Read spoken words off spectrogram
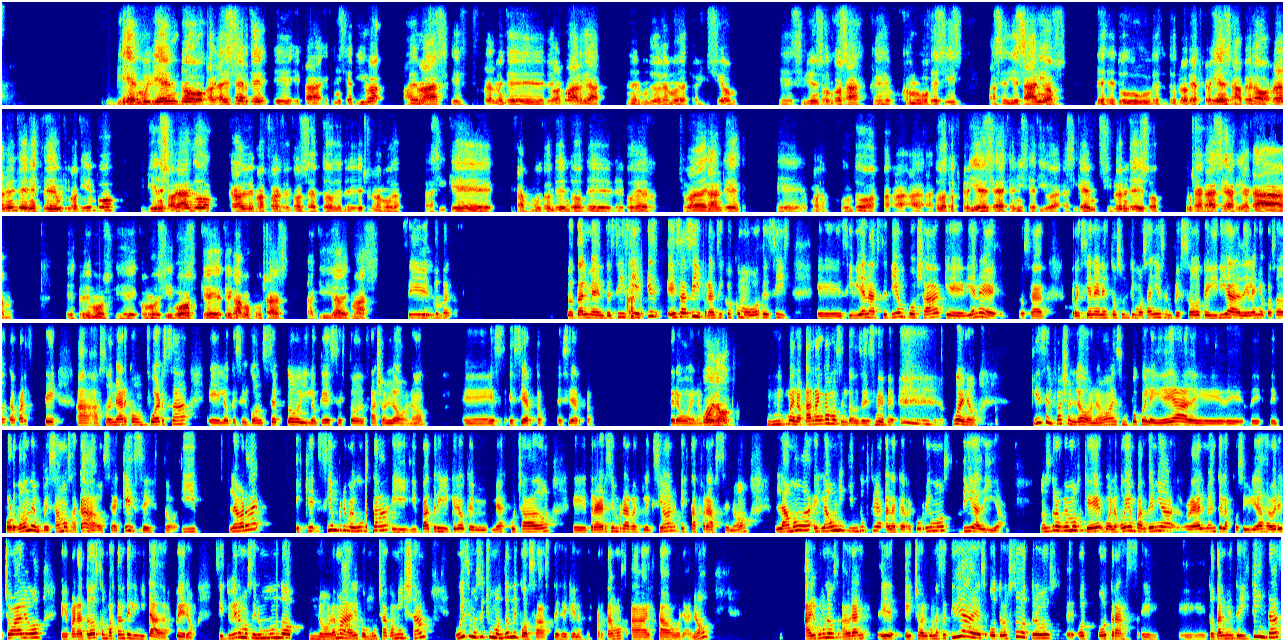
Bien, muy bien. No, agradecerte eh, esta, iniciativa. Además, es realmente de, vanguardia en el mundo de la moda, esta visión. Eh, si bien son cosas que, como vos decís, hace 10 años, desde tu, desde tu propia experiencia, pero realmente en este último tiempo vienes hablando cada vez más fuerte el concepto de derecho a la moda. Así que estamos muy contentos de, de poder llevar adelante eh, bueno, junto a, toda tu experiencia, esta iniciativa. Así que simplemente eso. Muchas gracias y acá esperemos, como decís vos, que tengamos muchas actividades más. Sí, eh, Totalmente, sí, sí, es que es así, Francisco, es como vos decís, eh, si bien hace tiempo ya que viene, o sea, recién en estos últimos años empezó, te diría, del año pasado esta parte, a, sonar con fuerza eh, lo que es el concepto y lo que es esto de Fashion Law, ¿no? Eh, es, cierto, es cierto. Pero bueno. Bueno. Bueno, arrancamos entonces. bueno, ¿qué es el Fashion Law, no? Es un poco la idea de, de por dónde empezamos acá, o sea, ¿qué es esto? Y la verdad es que siempre me gusta, y, Patri creo que me ha escuchado eh, traer siempre a reflexión esta frase, ¿no? La moda es la única industria a la que recurrimos día a día. Nosotros vemos que, bueno, hoy en pandemia realmente las posibilidades de haber hecho algo eh, para todos son bastante limitadas, pero si estuviéramos en un mundo normal, con mucha comilla, hubiésemos hecho un montón de cosas desde que nos despertamos a esta hora, ¿no? Algunos habrán eh, hecho algunas actividades, otros otros, eh, otras eh, totalmente distintas,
